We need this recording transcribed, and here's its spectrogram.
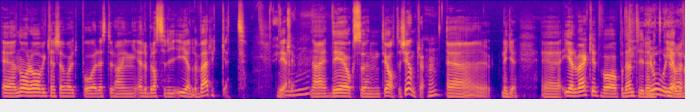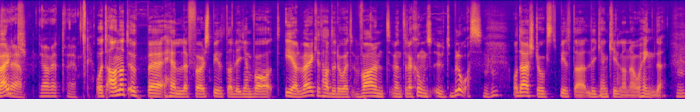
Eh, några av er kanske har varit på restaurang eller brasseri Elverket. Det, Mm. Nej, det är också en teaterscen tror jag. Eh, ligger. Eh, elverket var på den tiden Jo, ett jag vet elverk. är. Jag vet vad det är. Och ett annat uppehälle för Spiltaligan var att elverket hade då ett varmt ventilationsutblås. Mhm. Och där stod Spiltaligan-killarna och hängde. Mm.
